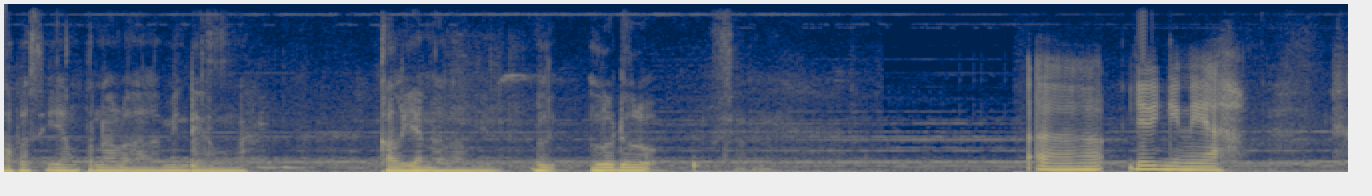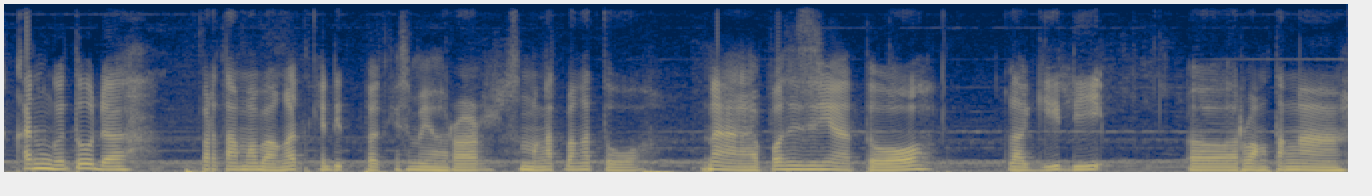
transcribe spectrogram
apa sih yang pernah lo alamin di rumah? Kalian alamin. Lu, lu dulu. Eh, jadi gini ya. Kan gue tuh udah pertama banget ngedit podcast semi horror semangat banget tuh. Nah posisinya tuh lagi di eh, ruang tengah.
